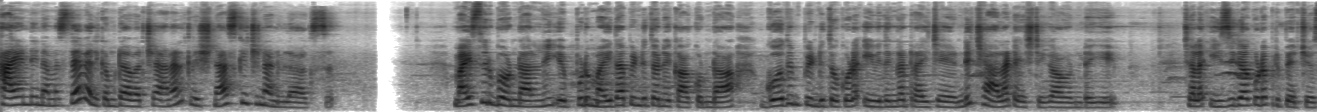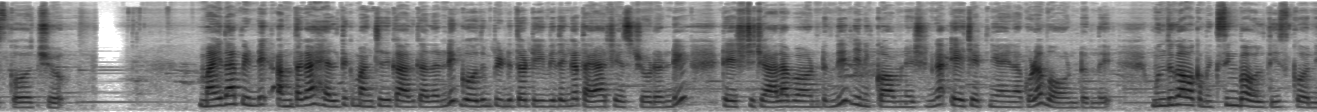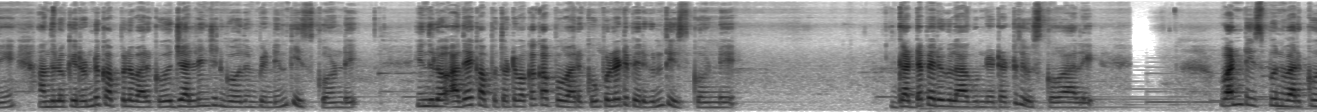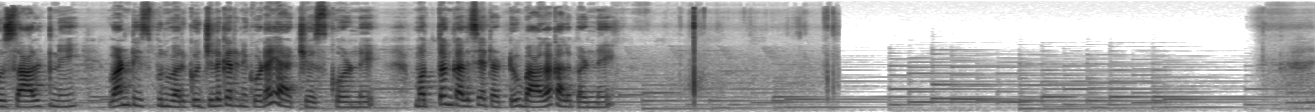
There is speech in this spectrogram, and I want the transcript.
Hi అండి నమస్తే. Welcome to our channel Krishna's kitchen and vlogs. Mysore బోండాలని ఎప్పుడు మైదా పిండితోనే కాకుండా గోధుమ పిండితో కూడా ఈ విధంగా ట్రై చేయండి. చాలా టేస్టీగా ఉంటాయి. చాలా ఈజీగా కూడా ప్రిపేర్ చేసుకోవచ్చు. మైదా పిండి అంతగా హెల్త్కి మంచిది కాదు కదండి. గోధుమ పిండితో ఈ విధంగా తయారు చేసి చూడండి. టేస్ట్ చాలా బాగుంటుంది. దీనికి కాంబినేషన్గా ఏ చట్నీ అయినా కూడా బాగుంటుంది. ముందుగా ఒక మిక్సింగ్ బౌల్ తీసుకొని అందులోకి రెండు కప్పుల వరకు జల్లించిన గోధుమ పిండిని తీసుకోండి. ఇందులో అదే కప్పుతోటి ఒక కప్పు వరకు పుల్లటి పెరుగును తీసుకోండి. గడ్డ పెరుగులాగుండేటట్టు చూసుకోవాలి. వన్ టీ స్పూన్ వరకు సాల్ట్ని వన్ టీ స్పూన్ వరకు జీలకర్రని కూడా యాడ్ చేసుకోండి. మొత్తం కలిసేటట్టు బాగా కలపండి.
